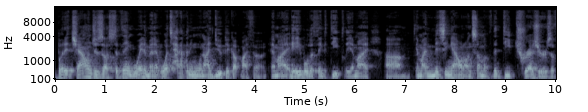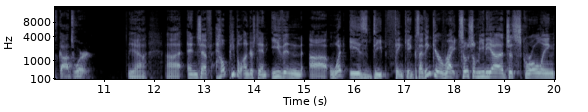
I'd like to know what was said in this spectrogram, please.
But it challenges us to think, wait a minute, what's happening when I do pick up my phone? Am I mm-hmm. able to think deeply? Am I um, am I missing out on some of the deep treasures of God's word? Yeah. Uh, and Jeff, help people understand even uh, what is deep thinking. Because I think you're right. Social media, just scrolling,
